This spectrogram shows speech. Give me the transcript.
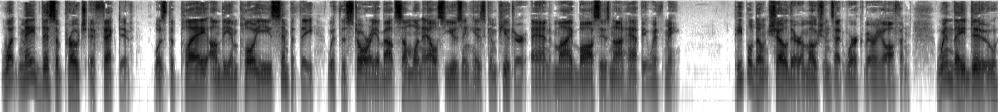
What made this approach effective was the play on the employee's sympathy with the story about someone else using his computer and my boss is not happy with me. People don't show their emotions at work very often. When they do,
